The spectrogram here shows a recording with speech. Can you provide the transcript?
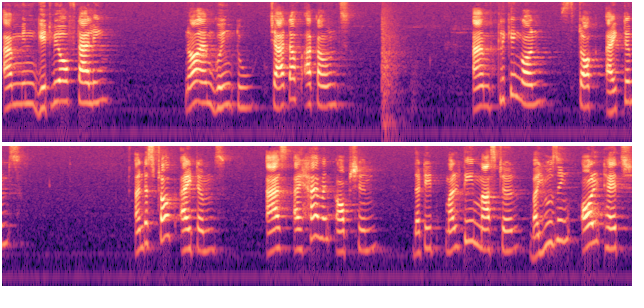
I am in gateway of tally. Now I am going to chart of accounts. I am clicking on stock items. Under stock items as I have an option that it multi master by using alt H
